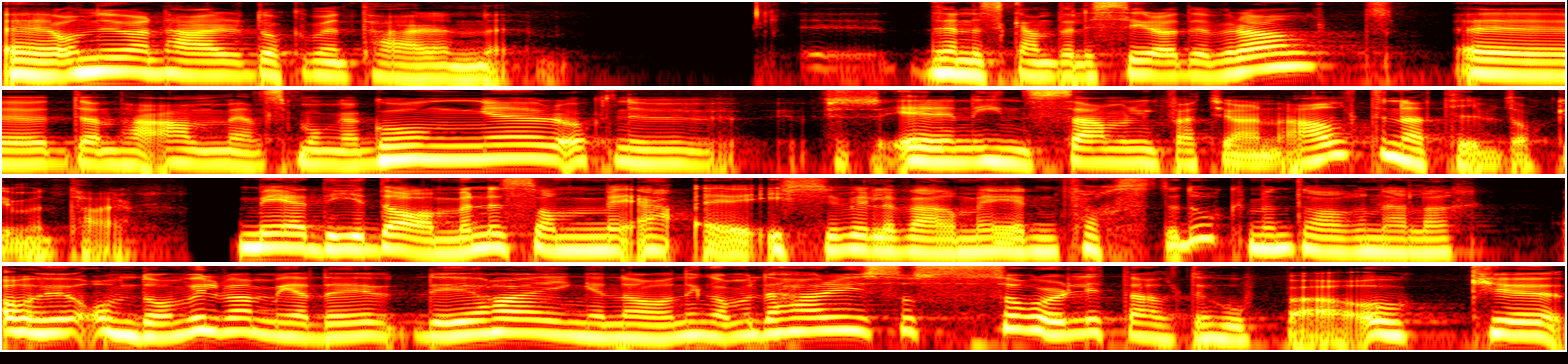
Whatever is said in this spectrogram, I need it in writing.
Eh, och nu är den här dokumentären, eh, den är skandaliserad överallt. Eh, den har anmälts många gånger och nu är det en insamling för att göra en alternativ dokumentär. Med de damerna som eh, eh, inte ville vara med i den första dokumentären, eller? Och om de vill vara med, det, det har jag ingen aning om. Men det här är ju så sorgligt alltihopa. Och eh,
